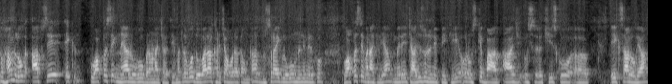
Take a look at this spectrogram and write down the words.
तो हम लोग आपसे एक, वापस एक नया लोगो बनवाना चाहते हैं। मतलब वो दोबारा खर्चा हो रहा था उनका। दूसरा एक लोगो उन्होंने मेरे को वापस से बना के लिया। मेरे चार्जेस उन्होंने पे किए और उसके बाद आज उस चीज़ को एक साल हो गया।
